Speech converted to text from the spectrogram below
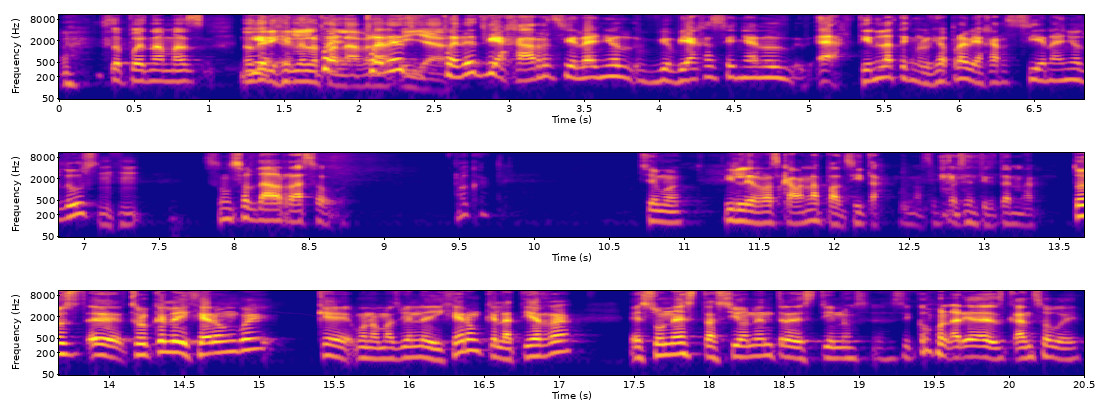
O sea, puedes nada más no Y- dirigirle la palabra puedes, y ya. Puedes viajar 100 años, vi- viajas 100 años, ah, tienes la tecnología para viajar 100 años luz. Es un soldado raso. güey. Ok. Sí, güey. Y le rascaban la pancita. No se puede sentir tan mal. Entonces, eh, creo que le dijeron, güey, que... Bueno, más bien le dijeron que la Tierra es una estación entre destinos. Así como el área de descanso, güey.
